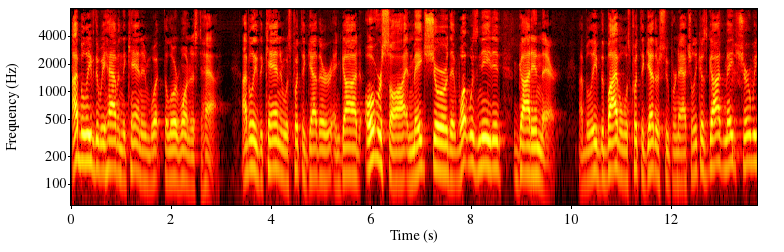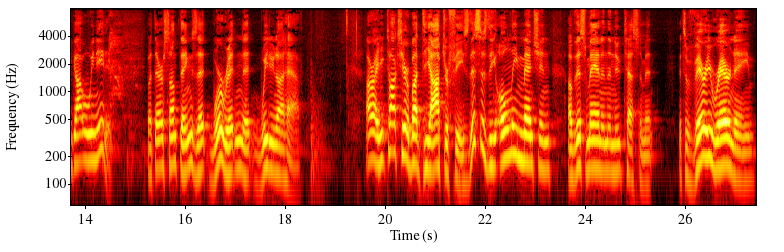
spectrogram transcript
I believe that we have in the canon what the Lord wanted us to have. I believe the canon was put together and God oversaw and made sure that what was needed got in there. I believe the Bible was put together supernaturally because God made sure we got what we needed. But there are some things that were written that we do not have. All right, he talks here about Diotrephes. This is the only mention of this man in the New Testament. It's a very rare name.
